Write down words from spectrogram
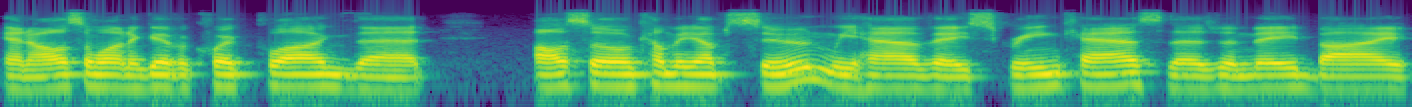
And I also want to give a quick plug that also coming up soon, we have a screencast that has been made by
